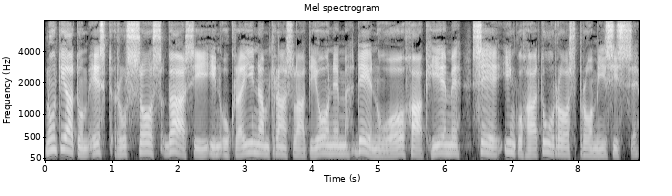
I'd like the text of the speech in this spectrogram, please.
Nuntiatum est russos gasi in Ukrainam translationem denuo hac hieme se incohaturos promisisse.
